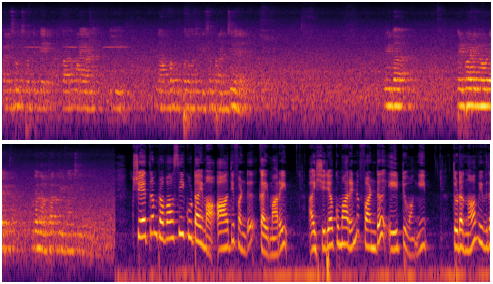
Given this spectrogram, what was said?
കലോത്സവോത്സവത്തിന്റെ ഭാഗമായാണ് ഈ നവംബർ മുപ്പത് മുതൽ ഡിസംബർ അഞ്ച് വരെ. വിവിധ പരിപാടികളോടെ ഇവിടെ നടത്താൻ തീരുമാനിച്ചിരിക്കുന്നത് ക്ഷേത്രം പ്രവാസി കൂട്ടായ്മ ആദ്യ ഫണ്ട് കൈമാറി. ഐശ്വര്യകുമാരൻ ഫണ്ട് ഏറ്റുവാങ്ങി. തുടർന്ന് വിവിധ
